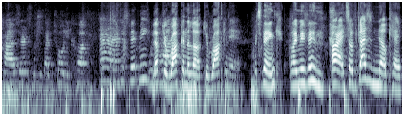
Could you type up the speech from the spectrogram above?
trousers, which is like totally cut. And Does fit me? look, you're rocking the look. You're rocking it. What do you think? Will I move in? All right, so if you guys didn't know, okay,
